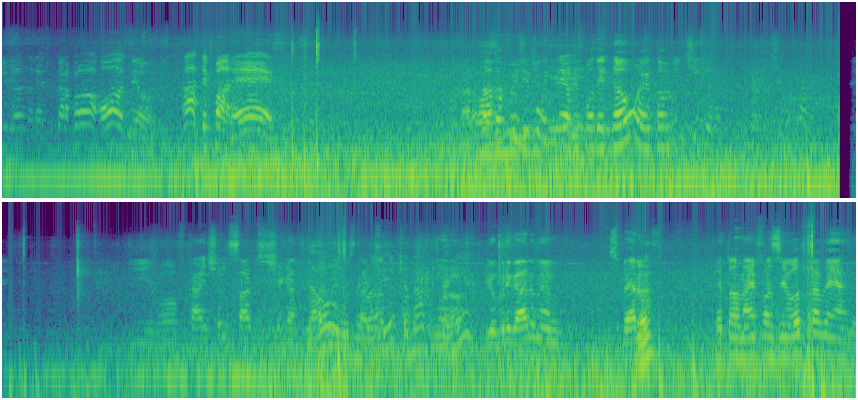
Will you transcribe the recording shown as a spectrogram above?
O cara fala uma rosa, eu. Ah, até parece. Não dá pra fugir muito, né? Eu responder não, eu tô mentindo. né? E vou ficar enchendo o saco se chegar a Dá 30 o vezes, tá? eu piscadinha. E obrigado mesmo. Espero retornar e fazer outra merda.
